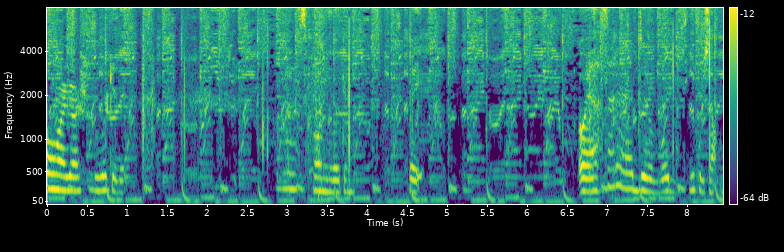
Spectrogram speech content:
Oh my gosh, look at it. It's funny looking. Wait. Oh yeah, I thought I had to avoid the teeth or something.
